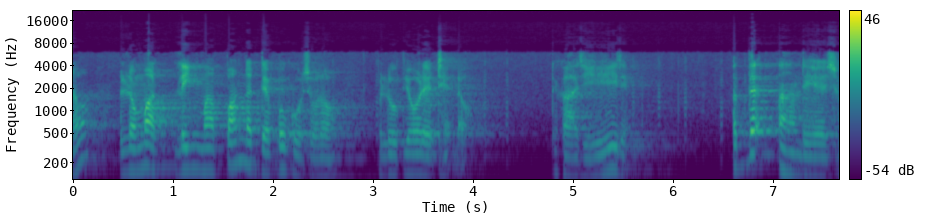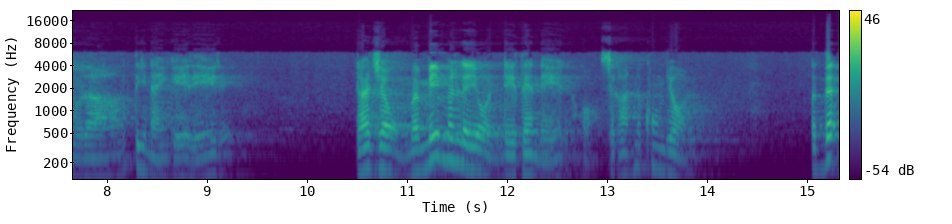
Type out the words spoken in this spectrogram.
နော်အလွန်မှလိမ္မာပန်းတတ်တဲ့ပုဂ္ဂိုလ်ဆိုတော့ဘယ်လိုပြောတယ်ထင်တော့တခါကြီးတဲ့အသက်အန္တရာယ်ဆိုတာသိနိုင်ခဲ့တယ်တဲ့ဒါကြောင့်မမေ့မလျော့နေတဲ့နဲ့ဟောစကားနှစ်ခွန်းပြောတယ်အသက်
